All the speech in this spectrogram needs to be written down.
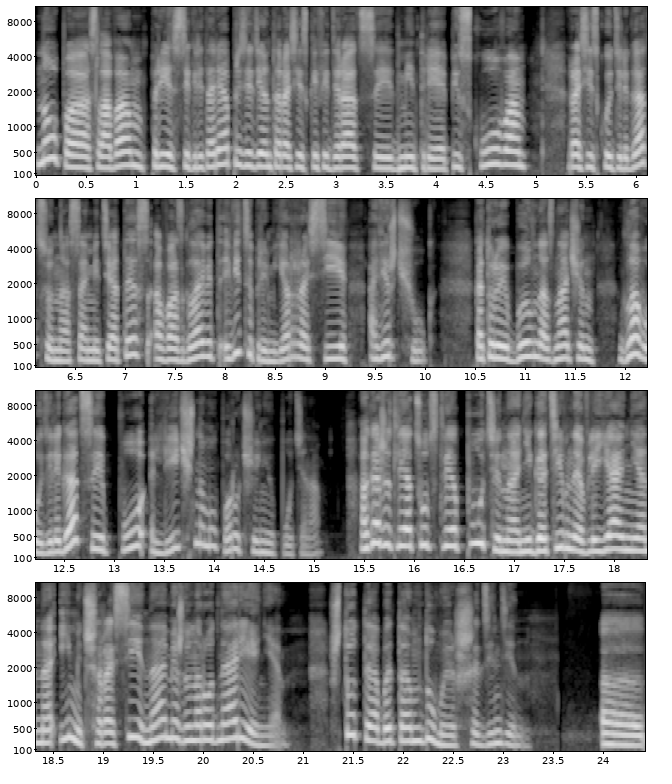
Но, по словам пресс-секретаря президента Российской Федерации Дмитрия Пескова, российскую делегацию на саммите АТЭС возглавит вице-премьер России Аверчук, который был назначен главой делегации по личному поручению Путина. Окажет ли отсутствие Путина негативное влияние на имидж России на международной арене? Что ты об этом думаешь, Диндин? Э,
